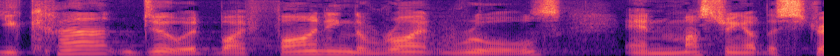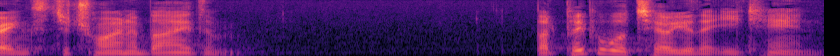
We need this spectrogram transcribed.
You can't do it by finding the right rules and mustering up the strength to try and obey them. But people will tell you that you can.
